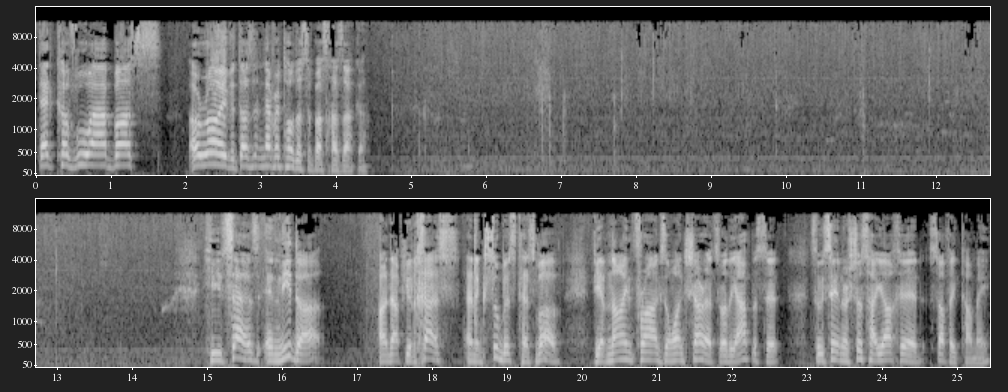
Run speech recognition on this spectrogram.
that Kavua Bas arrive. It doesn't never told us about Chazaka. He says in Nida, on Daf and in Ksubis Tesvav, if you have nine frogs and one sharetz, or the opposite, so we say in Rishus Hayachid Safek Tameh,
